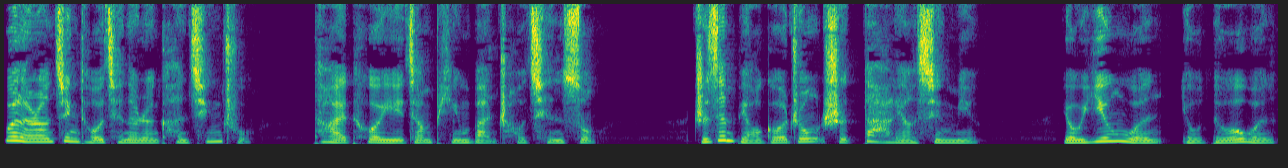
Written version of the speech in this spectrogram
为了让镜头前的人看清楚。他还特意将平板朝前送，只见表格中是大量姓名，有英文，有德文，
